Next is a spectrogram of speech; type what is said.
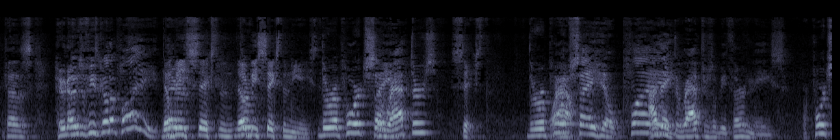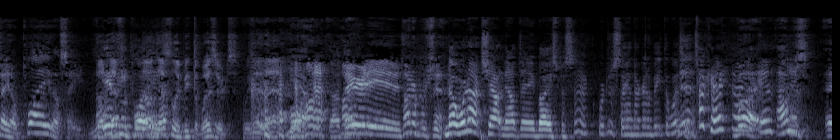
because who knows if he's going to play? They'll be sixth. In, they'll the- be sixth in the East. The reports The say Raptors? Sixth. the reports Wow. say he'll play. I think the Raptors will be third in the East. Reports say he'll play. They'll say no. If he plays. they'll definitely beat the Wizards. We know that. Yeah, There it is. hundred percent. No, we're not shouting out to anybody specific. We're just saying they're going to beat the Wizards. Okay. all right, But yeah, I'm yeah. just, uh,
